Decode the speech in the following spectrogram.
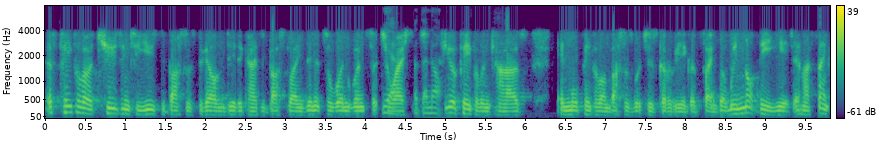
if people are choosing to use the buses to go on the dedicated bus lanes, then it's a win-win situation. Yeah, but they're not. Fewer people in cars and more people on buses, which has got to be a good thing. But we're not there yet, and I think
